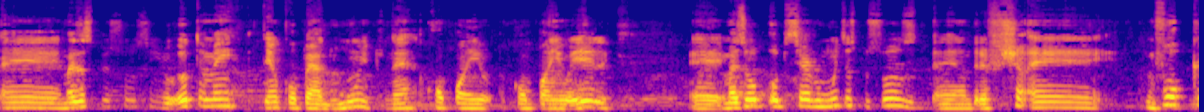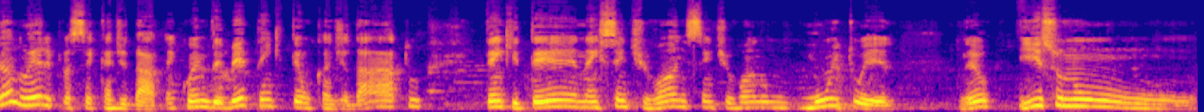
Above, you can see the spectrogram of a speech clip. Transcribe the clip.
é, mas as pessoas, assim, eu também tenho acompanhado muito, né? Acompanho, acompanho ele, é, mas eu observo muitas pessoas, é, André, é, invocando ele para ser candidato. Né? Que o MDB tem que ter um candidato, tem que ter, né, incentivando, incentivando muito ele. Entendeu? E isso não,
